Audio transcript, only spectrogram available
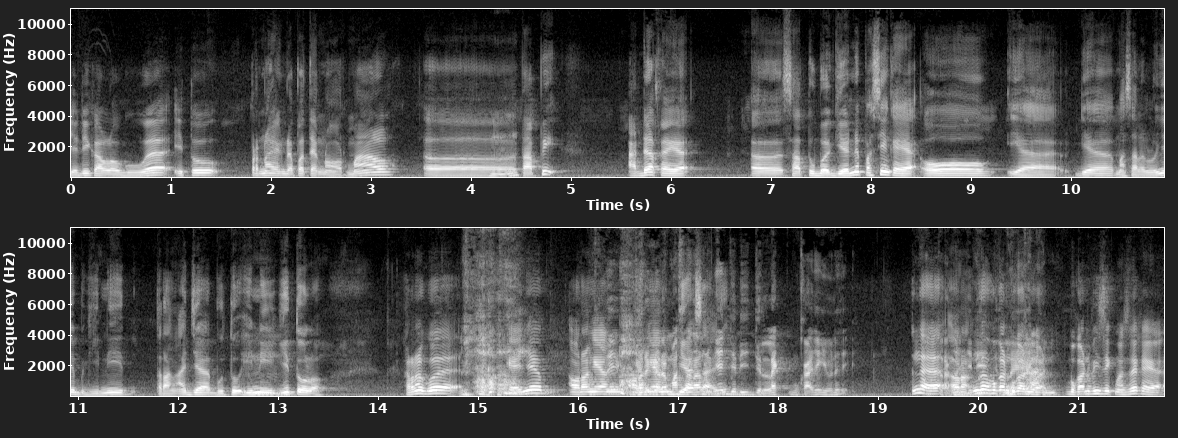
jadi kalau gua itu pernah yang dapat yang normal eh tapi ada kayak eh, satu bagiannya pasti yang kayak oh ya dia masa lalunya begini terang aja butuh ini gitu loh karena gue kayaknya orang yang orang Gara-gara yang biasa aja. jadi jelek mukanya gimana sih? Enggak, orang jadi enggak bukan bukan bukan bukan fisik maksudnya kayak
